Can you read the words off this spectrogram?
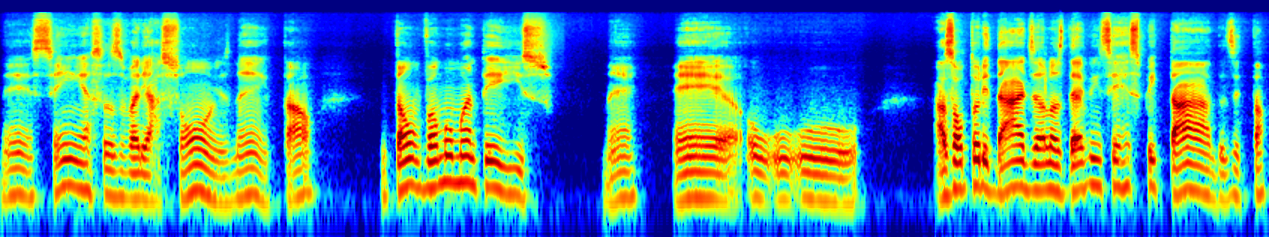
né, sem essas variações, né, e tal, então vamos manter isso, né? É, o, o, as autoridades elas devem ser respeitadas e tal.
